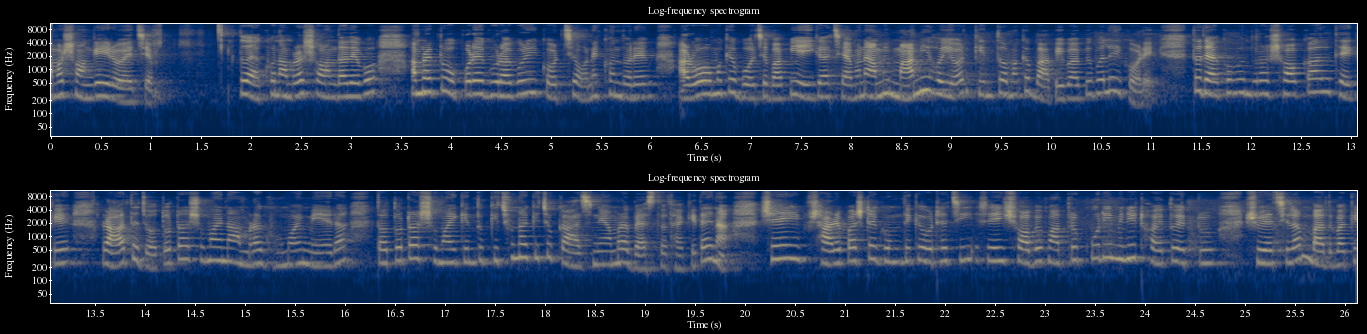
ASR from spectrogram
আমার সঙ্গেই রয়েছে। তো এখন আমরা সন্ধ্যা দেব। আমরা একটু উপরে ঘোরাঘুরি করছি অনেকক্ষণ ধরে। আর ও আমাকে বলছে, বাপি, এই গাছে মানে আমি মামি হই ওর কিন্তু আমাকে বাপি বাপি বলেই করে। তো দেখো বন্ধুরা, সকাল থেকে রাত যতটা সময় না আমরা ঘুমাই মেয়েরা, ততটা সময় কিন্তু কিছু না কিছু কাজ নিয়ে আমরা ব্যস্ত থাকি, তাই না? সেই সাড়ে পাঁচটায় ঘুম থেকে উঠেছি, সেই সবে মাত্র কুড়ি মিনিট হয়তো একটু শুয়েছিলাম বাদ বাকি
